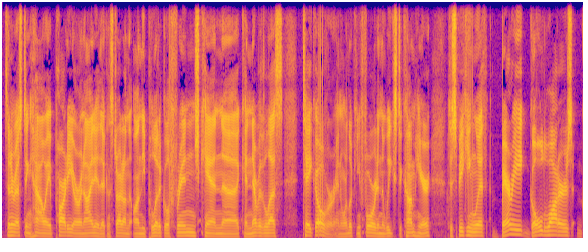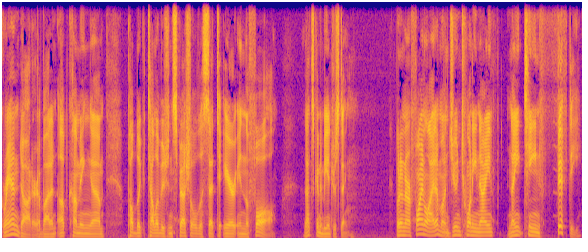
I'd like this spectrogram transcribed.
It's interesting how a party or an idea that can start on the, on the political fringe can uh, can nevertheless take over. And we're looking forward in the weeks to come here to speaking with Barry Goldwater's granddaughter about an upcoming um, public television special set to air in the fall. That's going to be interesting. But in our final item on June 29, 1950,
